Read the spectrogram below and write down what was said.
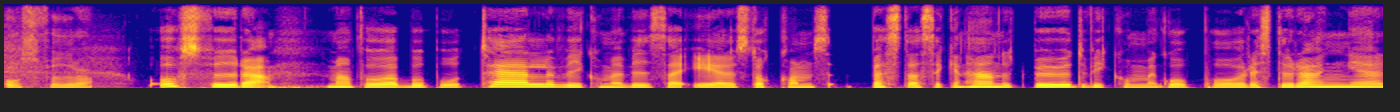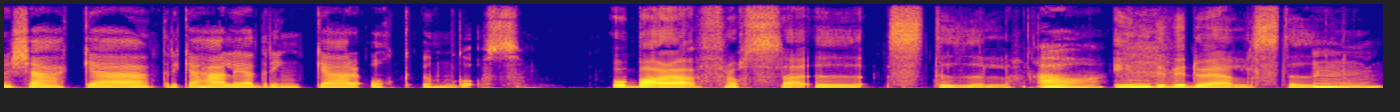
Oss fyra. Oss fyra. Man får bo på hotell, vi kommer visa er Stockholms bästa second hand-utbud, vi kommer gå på restauranger, käka, dricka härliga drinkar och umgås. Och bara frossa i stil. Ja. Individuell stil. Mm.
